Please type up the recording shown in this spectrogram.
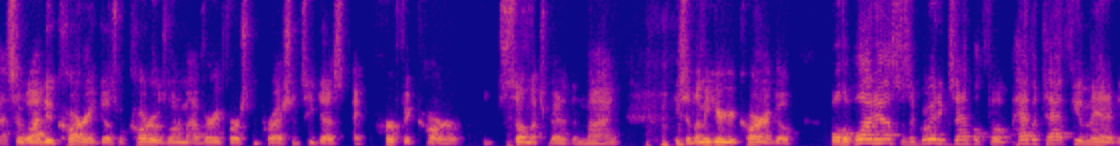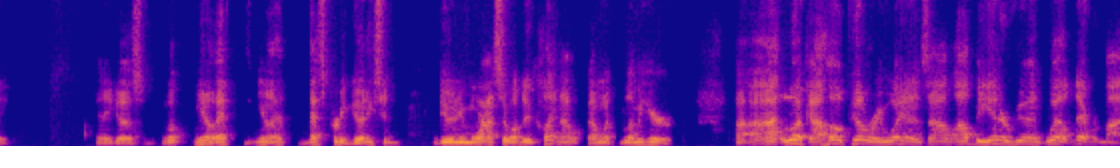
I said, well, I do Carter. He goes, well, Carter was one of my very first impressions. He does a perfect Carter, so much better than mine. He said, let me hear your Carter. I go, well, the White House is a great example for habitat for humanity. And he goes, well, you know, that, you know, that, that's pretty good. He said, do any more? I said, well, I'll do Clinton. I, I went, let me hear I, look, I hope Hillary wins. I'll, I'll be interviewing. Well, never mind.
